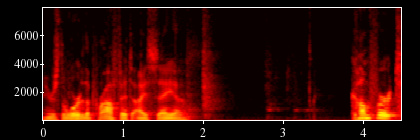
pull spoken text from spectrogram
Here's the word of the prophet Isaiah. Comfort,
